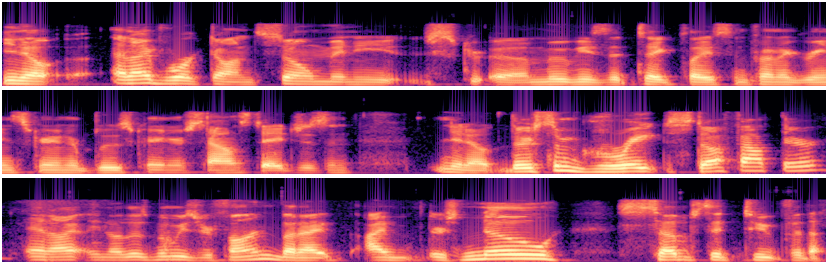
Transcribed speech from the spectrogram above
you know and i've worked on so many uh, movies that take place in front of green screen or blue screen or sound stages and you know there's some great stuff out there and i you know those movies are fun but i i there's no substitute for the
